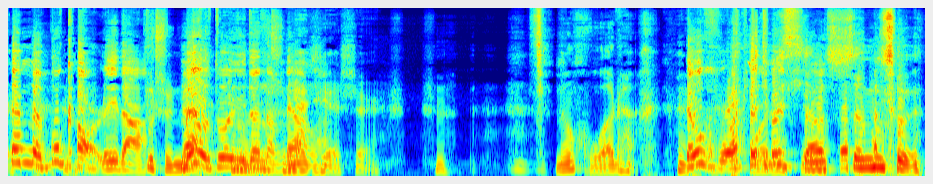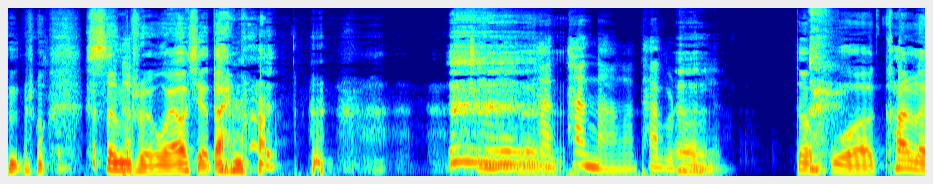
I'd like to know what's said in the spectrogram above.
根本不考虑的，不存在，没有多余的能量根本不存在这些了，事儿。能活着，能活着就行生。生存，生存，我要写代码。真的太太难了，太不容易了。但我看了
